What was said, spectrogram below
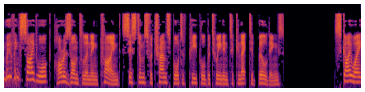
Moving sidewalk horizontal and inclined systems for transport of people between interconnected buildings. Skyway.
